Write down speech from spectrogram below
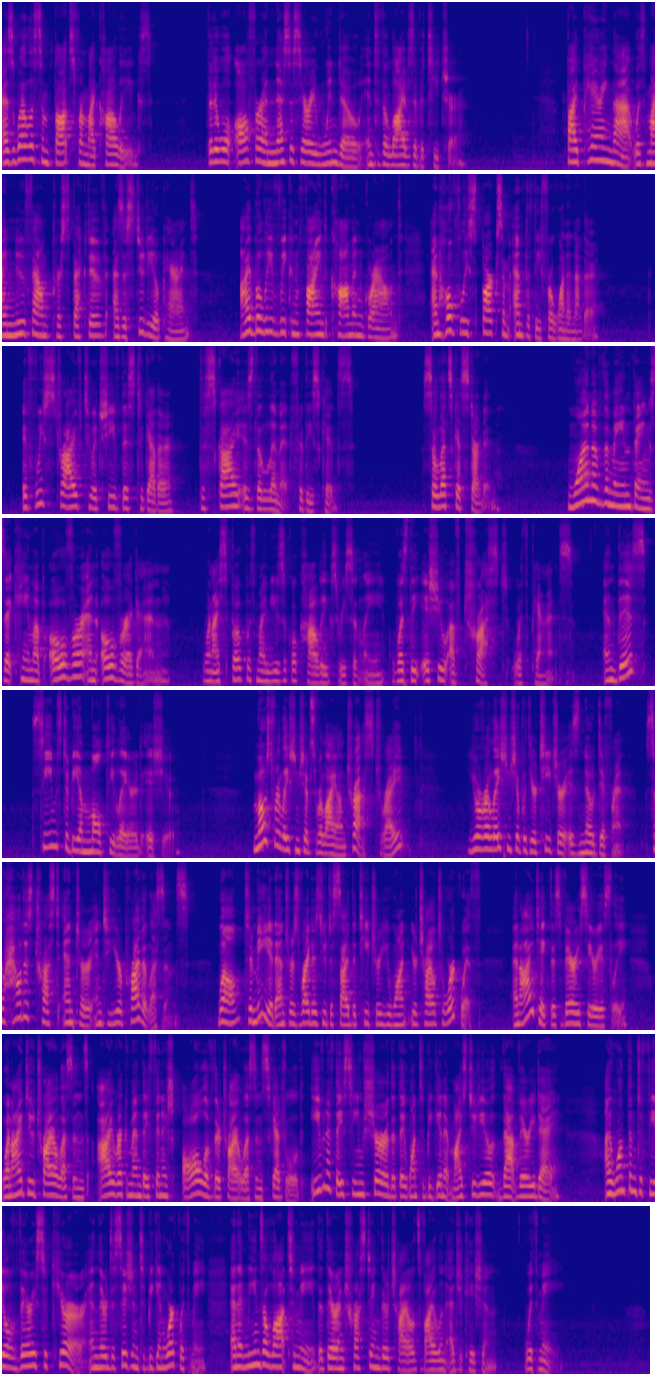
as well as some thoughts from my colleagues, that it will offer a necessary window into the lives of a teacher. By pairing that with my newfound perspective as a studio parent, I believe we can find common ground and hopefully spark some empathy for one another. If we strive to achieve this together, the sky is the limit for these kids. So let's get started. One of the main things that came up over and over again when I spoke with my musical colleagues recently was the issue of trust with parents. And this seems to be a multi layered issue. Most relationships rely on trust, right? Your relationship with your teacher is no different. So, how does trust enter into your private lessons? Well, to me, it enters right as you decide the teacher you want your child to work with. And I take this very seriously. When I do trial lessons, I recommend they finish all of their trial lessons scheduled, even if they seem sure that they want to begin at my studio that very day. I want them to feel very secure in their decision to begin work with me, and it means a lot to me that they're entrusting their child's violin education with me.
